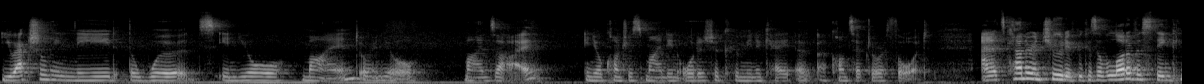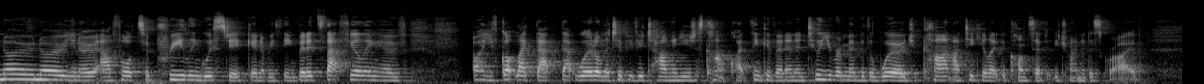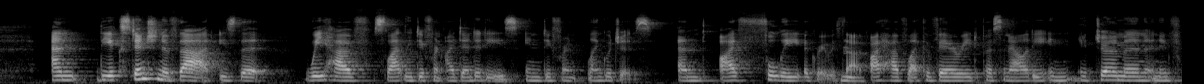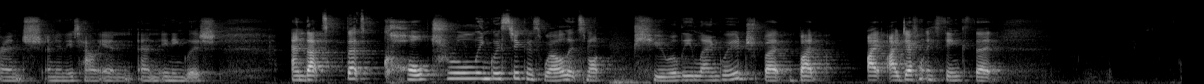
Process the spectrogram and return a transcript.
you actually need the words in your mind or in your mind's eye, in your conscious mind, in order to communicate a, a concept or a thought. And it's counterintuitive because a lot of us think, no, no, you know, our thoughts are pre linguistic and everything, but it's that feeling of, oh, you've got like that, that word on the tip of your tongue and you just can't quite think of it. And until you remember the word, you can't articulate the concept that you're trying to describe. And the extension of that is that we have slightly different identities in different languages. And I fully agree with that. Mm. I have like a varied personality in, in German and in French and in Italian and in English. And that's that's cultural linguistic as well. It's not purely language, but but I, I definitely think that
